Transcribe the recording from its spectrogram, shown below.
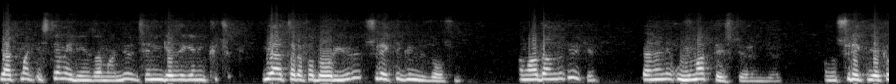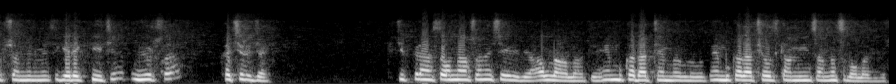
Yakmak istemediğin zaman diyor senin gezegenin küçük. Diğer tarafa doğru yürü sürekli gündüz olsun. Ama adam da diyor ki ben hani uyumak da istiyorum diyor. Ama sürekli yakıp söndürmesi gerektiği için uyursa kaçıracak. Küçük Prens de ondan sonra şey diyor Allah Allah diyor. Hem bu kadar tembel olup hem bu kadar çalışkan bir insan nasıl olabilir?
